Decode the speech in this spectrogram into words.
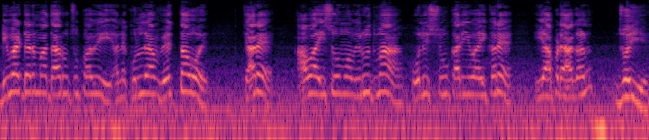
ડિવાઈડરમાં દારૂ છુપાવી અને ખુલ્લેઆમ વેચતા હોય, ત્યારે આવા ઈસમો વિરુદ્ધમાં પોલીસ શું કાર્યવાહી કરે એ આપણે આગળ જોઈએ.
